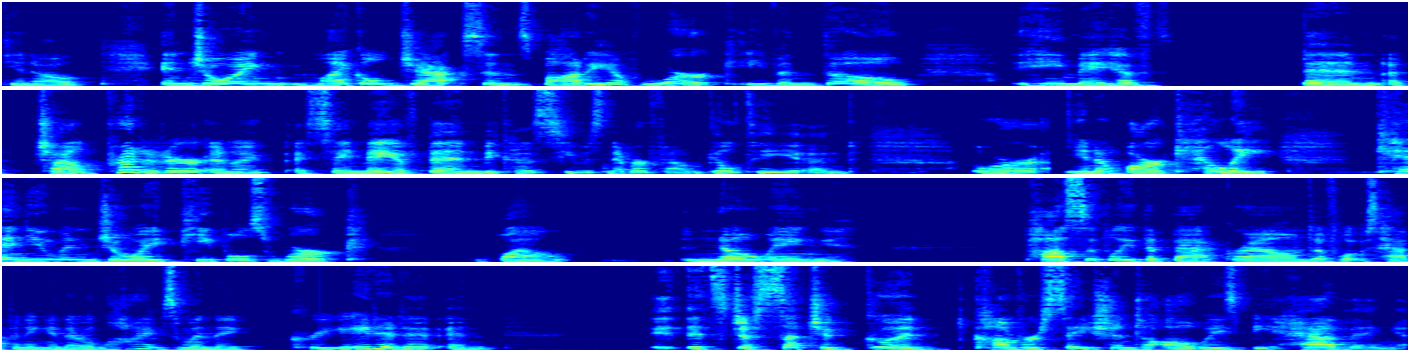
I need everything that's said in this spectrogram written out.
you know, enjoying Michael Jackson's body of work, even though he may have been a child predator. And I, I say may have been because he was never found guilty and, or, you know, R. Kelly. Can you enjoy people's work while knowing possibly the background of what was happening in their lives when they created it. And it's just such a good conversation to always be having.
